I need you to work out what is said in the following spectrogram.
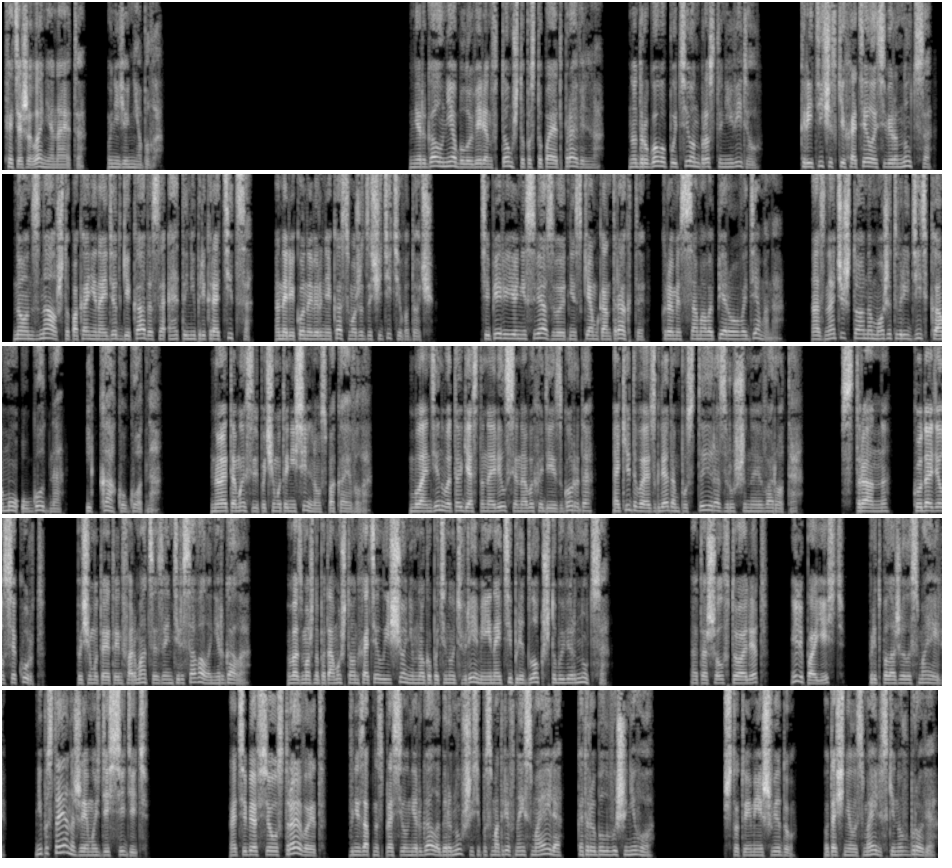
хотя желания на это у нее не было. Нергал не был уверен в том, что поступает правильно, но другого пути он просто не видел. Критически хотелось вернуться, но он знал, что пока не найдет Гекадаса, это не прекратится, а Нарико наверняка сможет защитить его дочь. Теперь ее не связывают ни с кем контракты, кроме самого первого демона, а значит, что она может вредить кому угодно и как угодно. Но эта мысль почему-то не сильно успокаивала. Блондин в итоге остановился на выходе из города, окидывая взглядом пустые разрушенные ворота. «Странно. Куда делся Курт?» Почему-то эта информация заинтересовала Нергала. Возможно, потому что он хотел еще немного потянуть время и найти предлог, чтобы вернуться. Отошел в туалет или поесть, предположил Исмаэль. Не постоянно же ему здесь сидеть. А тебя все устраивает? внезапно спросил Нергал, обернувшись и посмотрев на Исмаэля, который был выше него. Что ты имеешь в виду? уточнил Исмаэль, скинув брови.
